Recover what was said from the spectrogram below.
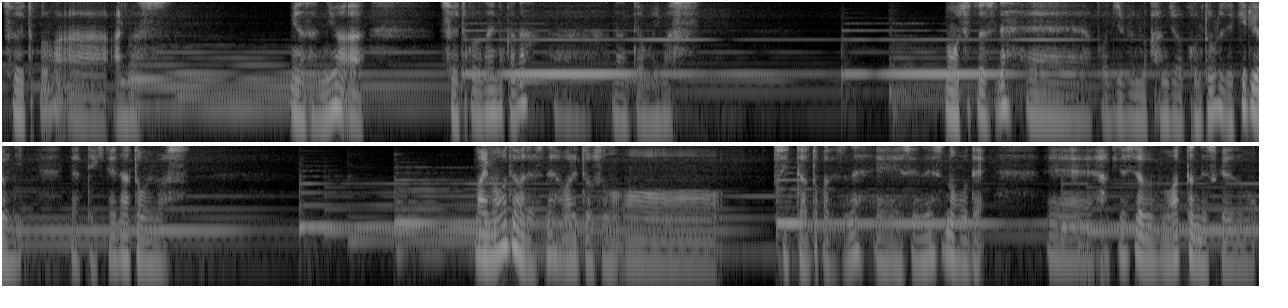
そういうところがああります。皆さんにはそういうところないのかな？なんて思います。もうちょっとですね、えーこう自分の感情をコントロールできるようにやっていきたいなと思います。まあ今まではですね、割とその、ツイッターとかですね、えー SNS の方で、えー吐き出した部分もあったんですけれども、やっ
